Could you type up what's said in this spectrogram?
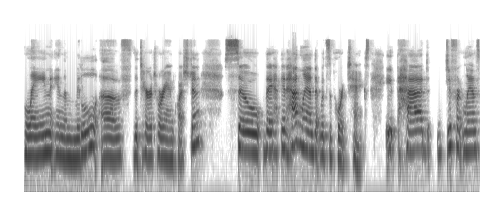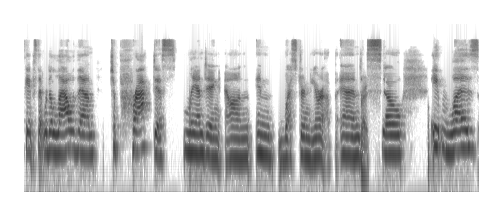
plain in the middle of the territory in question. So they it had land that would support tanks. It had different landscapes that would allow them to practice landing on in Western Europe. And right. so it was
